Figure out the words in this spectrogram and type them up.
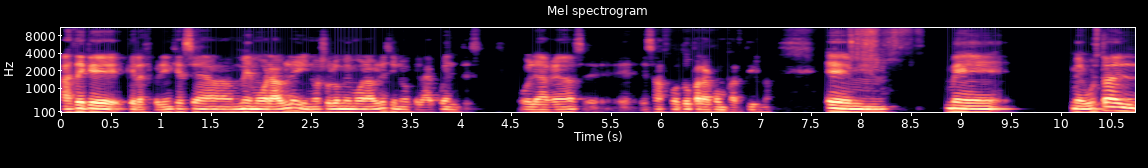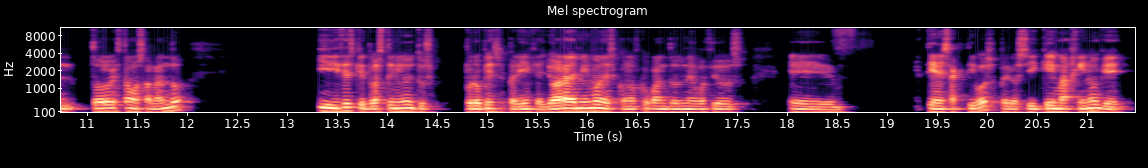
hace que, la experiencia sea memorable y no solo memorable, sino que la cuentes o le hagas eh, esa foto para compartirla. Em, me, gusta el, todo lo que estamos hablando y dices que tú has tenido tus propias experiencias. Yo ahora mismo desconozco cuántos negocios eh, tienes activos, pero sí que imagino que,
